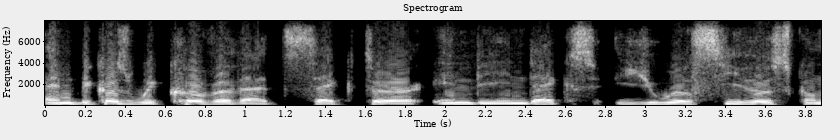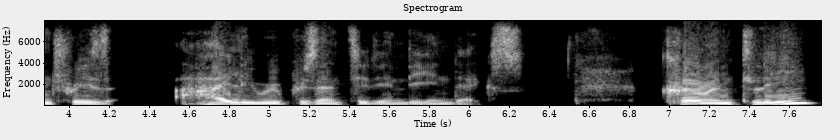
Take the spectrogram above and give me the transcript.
And because we cover that sector in the index, you will see those countries highly represented in the index. Currently,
